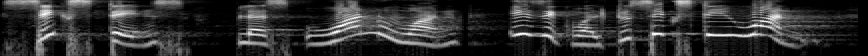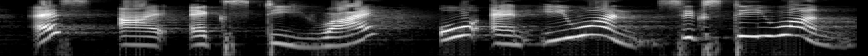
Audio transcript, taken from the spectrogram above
6 tens plus 1 1 is equal to 61. S I X T Y O N E 1 61.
